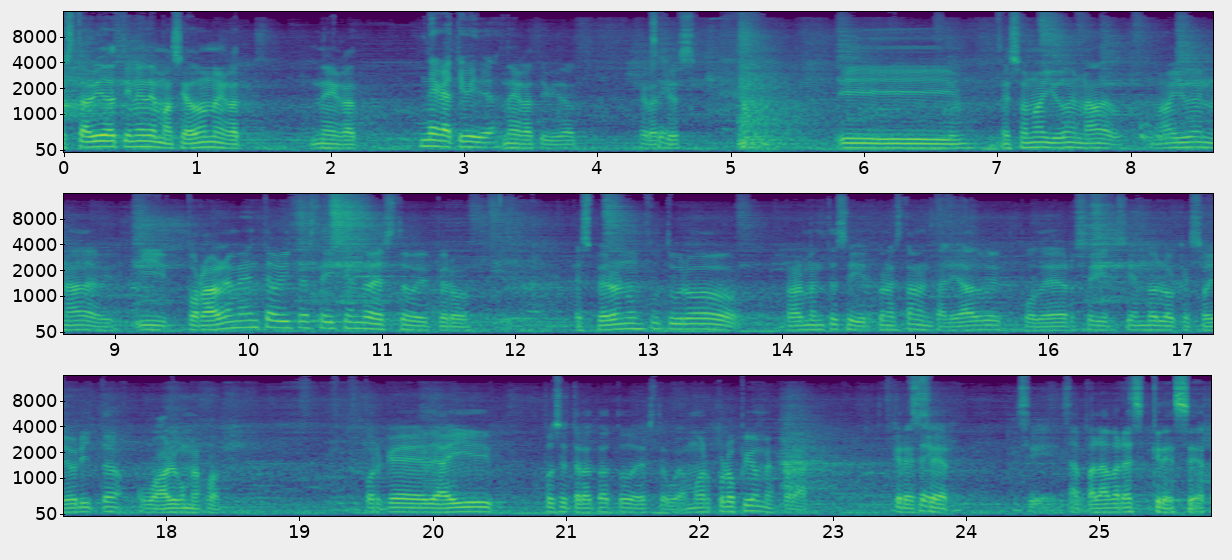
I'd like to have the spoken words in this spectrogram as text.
esta vida tiene demasiado nega- nega- Negatividad. negatividad. Gracias. Y eso no ayuda en nada, güey. No ayuda en nada, güey. Y probablemente ahorita esté diciendo esto, güey, pero espero en un futuro realmente seguir con esta mentalidad, güey, poder seguir siendo lo que soy ahorita o algo mejor. Porque de ahí, pues se trata todo esto, güey. Amor propio, mejorar, crecer. Sí, sí. La palabra es crecer.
